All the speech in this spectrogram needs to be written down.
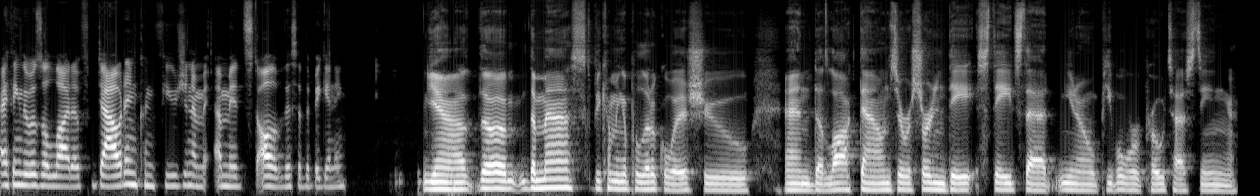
I think there was a lot of doubt and confusion am- amidst all of this at the beginning. Yeah, the the mask becoming a political issue and the lockdowns. There were certain states that you know people were protesting.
